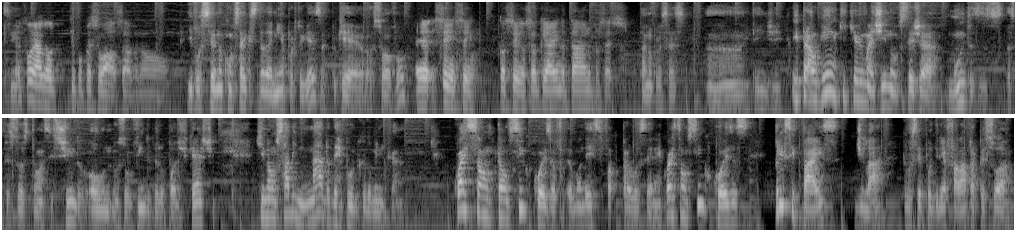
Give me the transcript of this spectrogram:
Sim. Foi algo, tipo, pessoal, sabe? Não... E você não consegue cidadania portuguesa? Porque é o seu avô? É, sim, sim, consigo, só que ainda está no processo. Está no processo? Ah, entendi. E para alguém aqui que eu imagino seja muitas das pessoas que estão assistindo ou nos ouvindo pelo podcast, que não sabe nada da República Dominicana, Quais são, então, cinco coisas, eu mandei isso para você, né? Quais são cinco coisas principais de lá que você poderia falar para a pessoa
